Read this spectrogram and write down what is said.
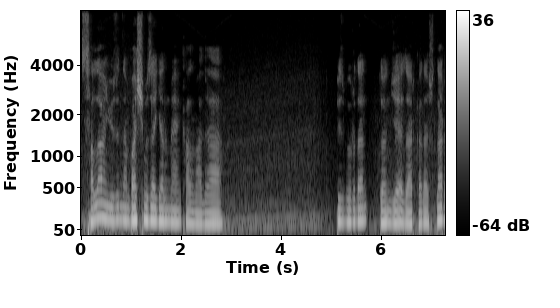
Salağın yüzünden başımıza gelmeyen kalmadı ha. Biz buradan döneceğiz arkadaşlar.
